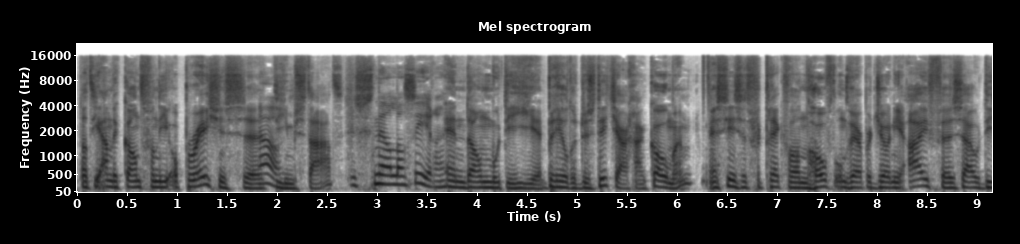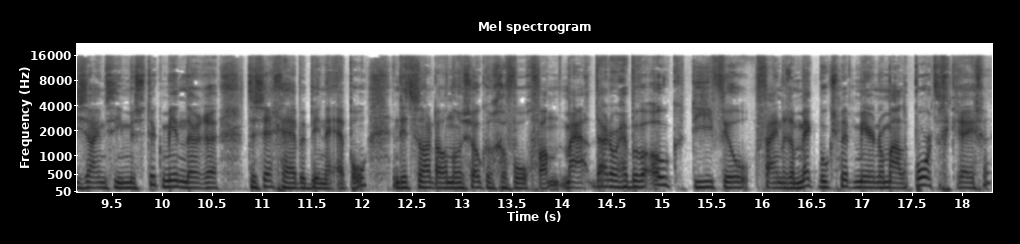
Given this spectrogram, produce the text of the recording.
dat hij aan de kant van die operations uh, oh, team staat. Dus snel lanceren. En dan moet die uh, bril er dus dit jaar gaan komen. En sinds het vertrek van hoofdontwerper Johnny Ive zou het design team een stuk minder te zeggen hebben binnen Apple. En dit is daar dan dus ook een gevolg van. Maar ja, daardoor hebben we ook die veel fijnere MacBooks met meer normale poorten gekregen.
